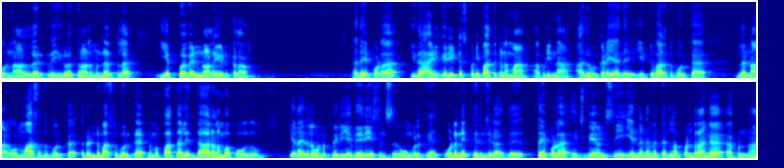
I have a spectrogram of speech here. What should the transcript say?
ஒரு நாளில் இருக்கிற இருபத்தி நாலு மணி நேரத்தில் எப்போ வேணும்னாலும் எடுக்கலாம். அதே போல் இதை அடிக்கடி டெஸ்ட் பண்ணி பார்த்துக்கணுமா? அப்படின்னா அதுவும் கிடையாது. எட்டு வாரத்துக்கு ஒருக்க இல்லை நான் ஒரு மாதத்துக்கு ஒருக்க ரெண்டு மாதத்துக்கு ஒருக்க நம்ம பார்த்தாலே தாராளமாக போதும். ஏன்னா இதில் ஒன்றும் பெரிய வேரியேஷன்ஸ் உங்களுக்கு உடனே தெரிஞ்சிடாது அதே போல் ஹெச்பிஎன்சி என்னென்ன மெத்தட்லாம் பண்ணுறாங்க அப்படின்னா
